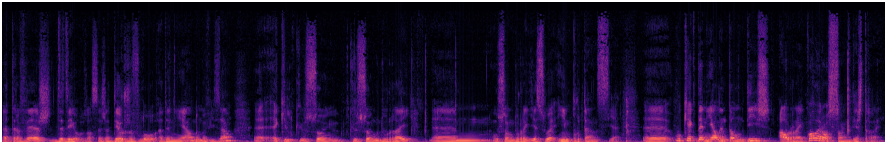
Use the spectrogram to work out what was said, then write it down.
através de Deus, ou seja, Deus revelou a Daniel, numa visão, eh, aquilo que o sonho, que o sonho do rei, eh, o sonho do rei e a sua importância. Eh, o que é que Daniel então diz ao rei? Qual era o sonho deste rei?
